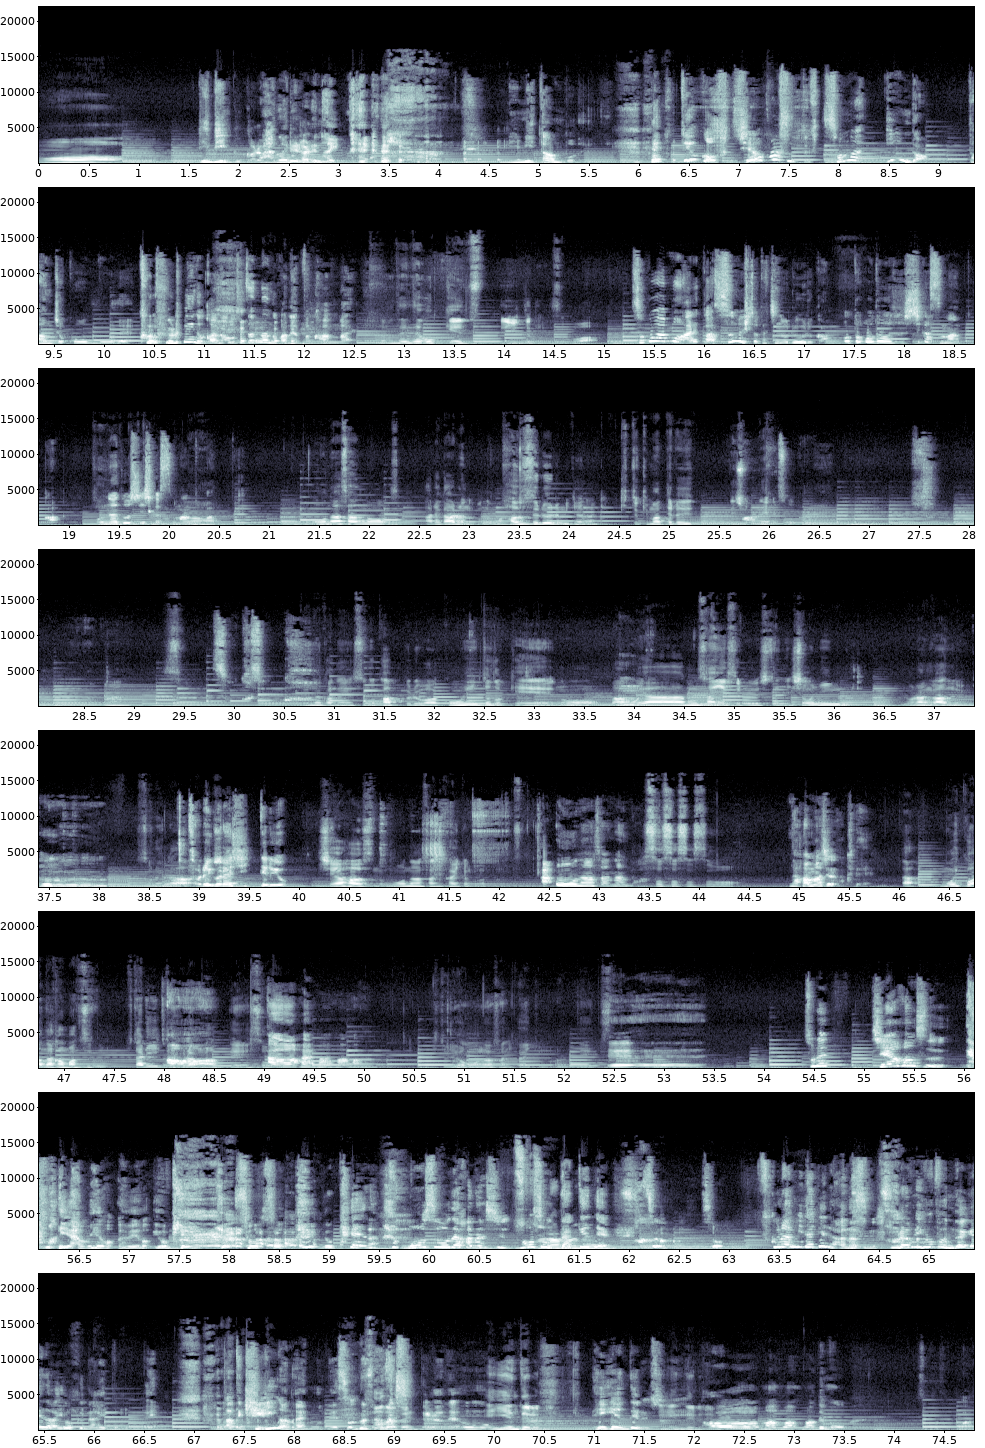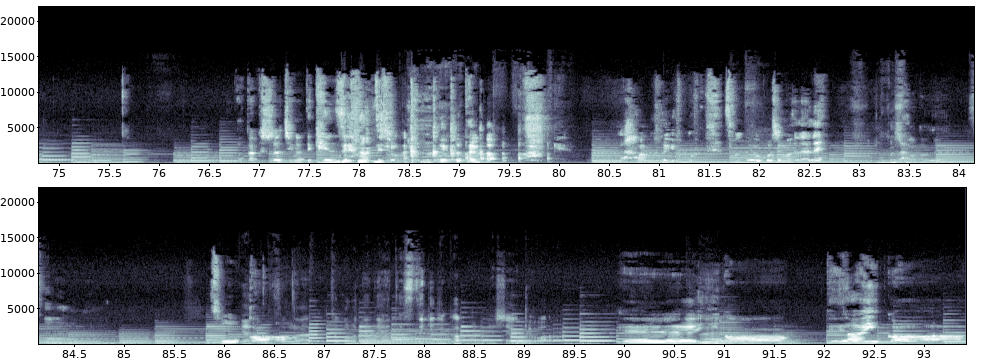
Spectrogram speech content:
うん、もリビングから離れられないよね。耳暖房だよね。え、っていうか、シェアハウスってそんないいんだ？男女混合で。これ古いのかな？おっさんなのかな？やっぱ考え。でも全然 OK っつって言ってたよ、そこは。そこはもうあれか、住む人たちのルールか。男同士しか住まんとか、女同士しか住まんとかって。オーナーさんのあれがあるのかな、まあ、ハウスルールみたいなのがきっと決まってるでしょうね。そうかね。うんそうか、そうか。なんかね、そのカップルは婚姻届の、まあ、うん親のサインする下に承認の欄があるのよ。うんうんうん。それが、それぐらい知ってるよ。シェアハウスのオーナーさんに書いてもらったんです。あ、オーナーさんなんだ。そうそうそうそう。仲間じゃなくて。あ、もう一個は仲間ついてる。二人カップルがあって、そう。ああ、はいはいはいはい。はオーナーさんに書いてもらって、つってええそれ、シェアハウス、まあやめよう、やめよう。余計、そうそう、余計な、妄想で話、妄想だけで、そう、そう。膨らみだけで話すの、膨らみ部分だけでは良くないと思うね。だって、キリがないもんね、そんな話してたらね。うん。永遠出る。永遠出るし。永遠出るああ、まあまあまあ、でも、私とは違って健全なんでしょうな、考え方が。あのよそんな横島だね。横島のね。そう。そういやそんか。なところで出会った素敵なカップルでしたよ、今日は。へえ、いいなぁ。出会いか。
